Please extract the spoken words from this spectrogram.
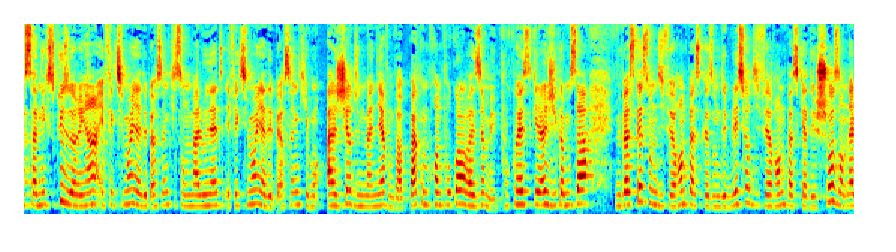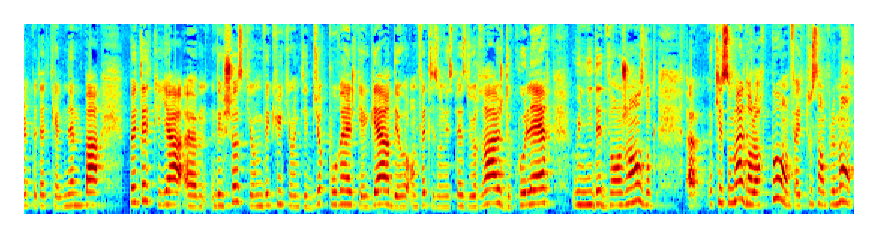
Ça n'excuse rien. Effectivement, il y a des personnes qui sont malhonnêtes. Effectivement, il y a des personnes qui vont agir d'une manière, on va pas comprendre pourquoi, on va se dire mais pourquoi pourquoi est-ce qu'elle agit comme ça Mais parce qu'elles sont différentes, parce qu'elles ont des blessures différentes, parce qu'il y a des choses en elles peut-être qu'elles n'aiment pas, peut-être qu'il y a euh, des choses qui ont vécu, qui ont été dures pour elles, qu'elles gardent et en fait ils ont une espèce de rage, de colère une idée de vengeance, donc euh, qui sont mal dans leur peau en fait, tout simplement.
